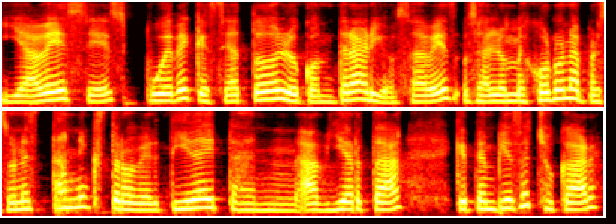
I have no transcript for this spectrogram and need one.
Y a veces puede que sea todo lo contrario, ¿sabes? O sea, a lo mejor una persona es tan extrovertida y tan abierta que te empieza a chocar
